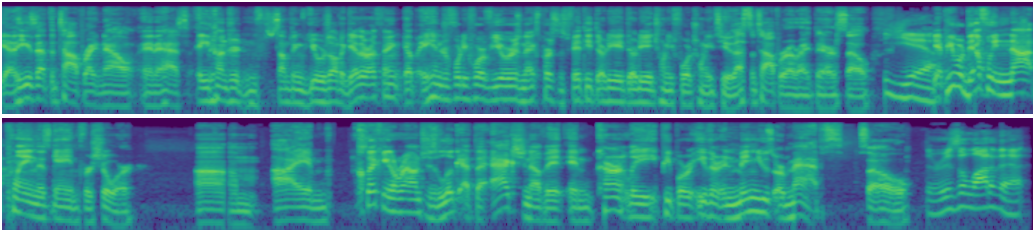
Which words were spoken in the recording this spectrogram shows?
Yeah, he's at the top right now, and it has 800 and something viewers altogether, I think. Yep, 844 viewers. Next person's 50, 38, 38, 24, 22. That's the top row right there. So, Yeah. yeah, people are definitely not playing this game for sure. Um, I am clicking around to look at the action of it, and currently people are either in menus or maps. So, There is a lot of that.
